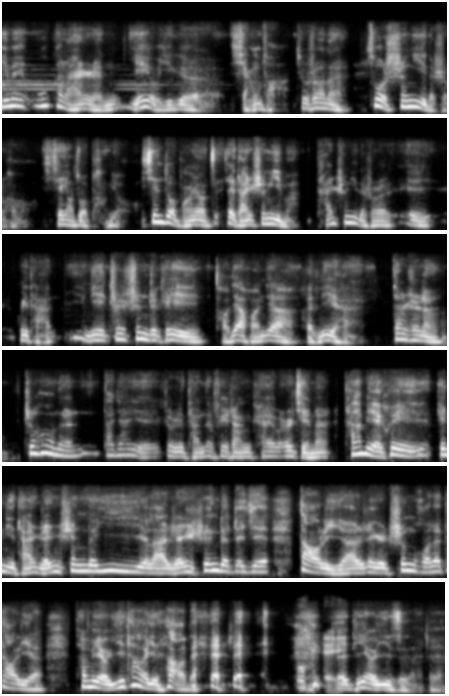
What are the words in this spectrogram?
因为乌克兰人也有一个想法，就是说呢，做生意的时候先要做朋友，先做朋友再再谈生意嘛。谈生意的时候，呃，会谈，你这甚至可以讨价还价，很厉害。但是呢，之后呢，大家也就是谈得非常开，而且呢，他们也会跟你谈人生的意义啦，人生的这些道理啊，这个生活的道理啊，他们有一套一套的，OK，挺有意思的。这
